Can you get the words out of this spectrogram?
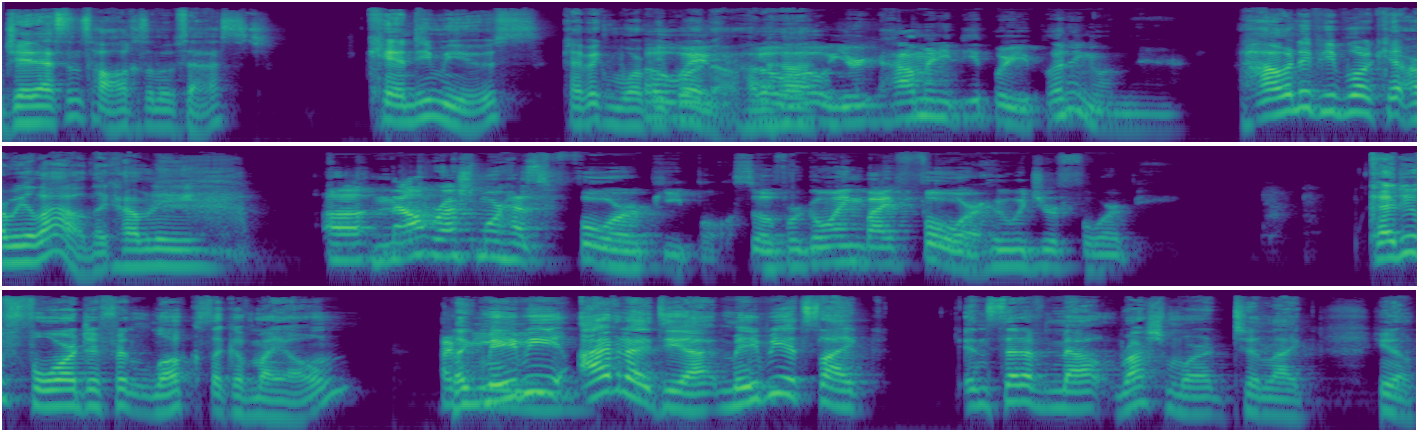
Jaida Essence Hall, because I'm obsessed. Candy Muse. Can I pick more people Oh or wait, no? How, oh, how- oh, you're, how many people are you putting on there? how many people are, can, are we allowed? Like how many? Uh, Mount Rushmore has four people, so if we're going by four, who would your four be? Can I do four different looks like of my own? I like maybe I have an idea. Maybe it's like instead of Mount Rushmore to like you know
